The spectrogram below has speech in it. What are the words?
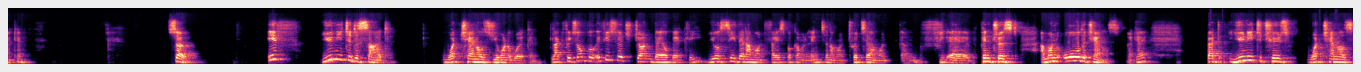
Okay. So if you need to decide what channels you want to work in. Like, for example, if you search John Dale Beckley, you'll see that I'm on Facebook, I'm on LinkedIn, I'm on Twitter, I'm on um, uh, Pinterest, I'm on all the channels. Okay. But you need to choose what channels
